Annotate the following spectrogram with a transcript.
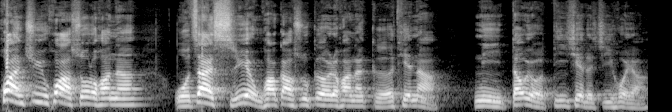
换句话说的话呢，我在十月五号告诉各位的话呢，隔天呐，你都有低阶的机会啊。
